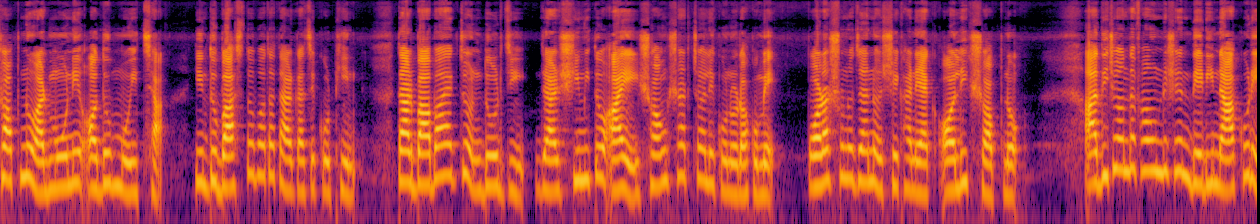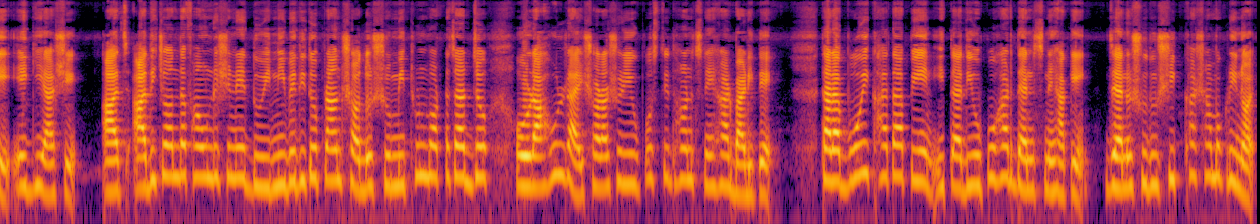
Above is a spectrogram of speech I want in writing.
স্বপ্ন আর মনে অদম্য ইচ্ছা, কিন্তু বাস্তবতা তার কাছে কঠিন। তার বাবা একজন দর্জি, যার সীমিত আয়ে সংসার চলে কোনো রকমে। পড়াশুনো যেন সেখানে এক অলিক স্বপ্ন। আদিচন্দা ফাউন্ডেশন দেরি না করে এগিয়ে আসে। আজ আদিচন্দা ফাউন্ডেশনের দুই নিবেদিত প্রাণ সদস্য মিঠুন ভট্টাচার্য ও রাহুল রায় সরাসরি উপস্থিত হন স্নেহার বাড়িতে। তারা বই, খাতা, পেন ইত্যাদি উপহার দেন স্নেহাকে, যেন শুধু শিক্ষা সামগ্রী নয়,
